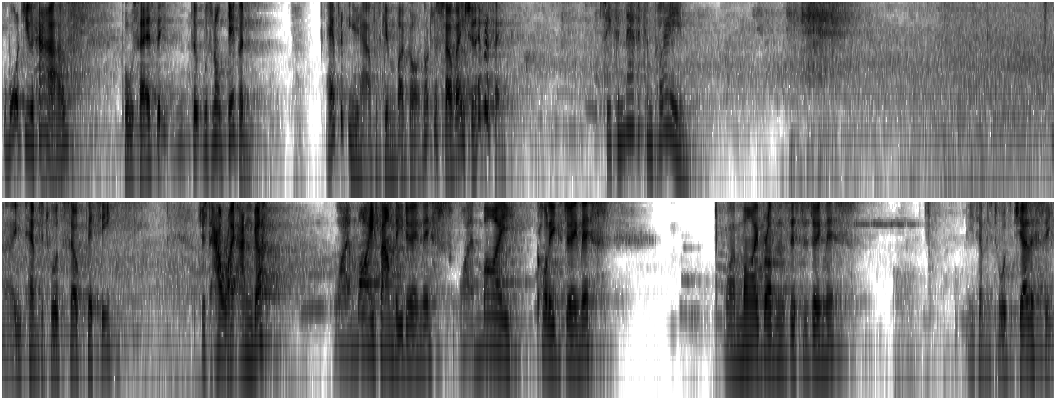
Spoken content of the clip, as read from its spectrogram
What do you have, Paul says, that, that was not given? Everything you have was given by God, not just salvation, everything. So you can never complain. Uh, are you tempted towards self pity? Just outright anger? Why are my family doing this? Why are my colleagues doing this? Why are my brothers and sisters doing this? Are you tempted towards jealousy?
